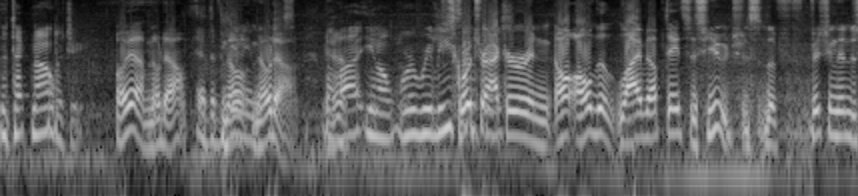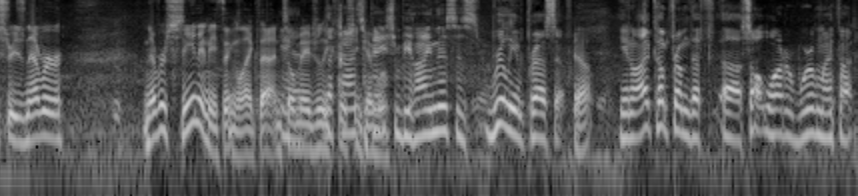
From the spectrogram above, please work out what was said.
the technology. Oh yeah, no doubt. at the no, beginning. no of doubt. Yeah. li- you know, we're releasing Score the fish. tracker and all, all the live updates is huge. It's the fishing industry's never never seen anything like that until Yeah, Major League Fishing came The conservation behind this is really impressive. Yeah. You know, I come from the uh, saltwater world, and I thought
